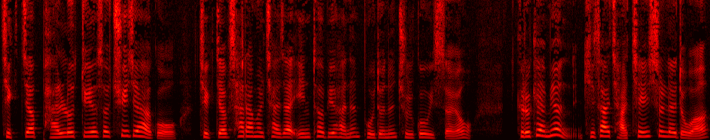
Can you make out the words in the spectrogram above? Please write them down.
직접 발로 뛰어서 취재하고 직접 사람을 찾아 인터뷰하는 보도는 줄고 있어요. 그렇게 하면 기사 자체의 신뢰도와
